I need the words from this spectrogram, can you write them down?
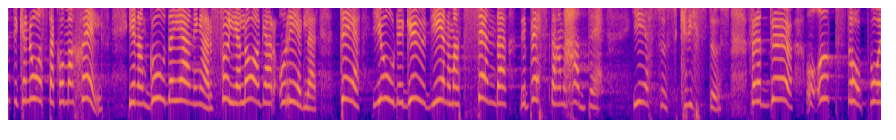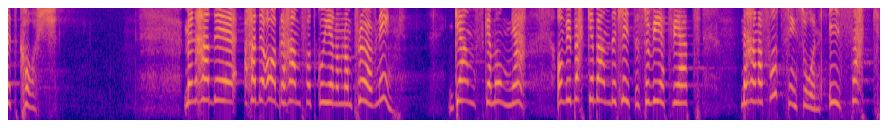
inte kunde åstadkomma själv genom goda gärningar, följa lagar och regler. Det gjorde Gud genom att sända det bästa han hade Jesus Kristus för att dö och uppstå på ett kors. Men hade, hade Abraham fått gå igenom någon prövning? Ganska många. Om vi backar bandet lite så vet vi att när han har fått sin son Isak,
